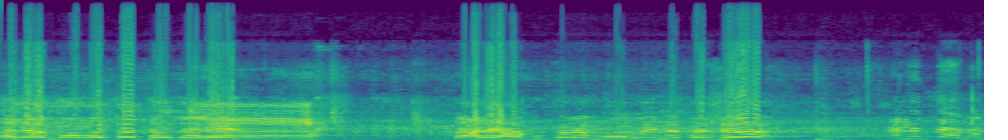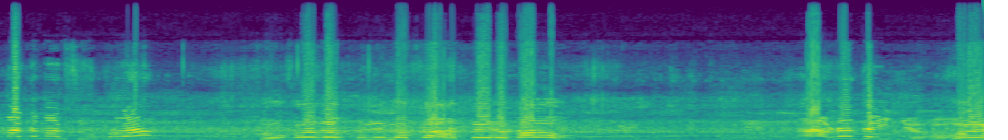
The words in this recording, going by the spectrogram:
અરે મોમો? તો તારે. તારે હાગુ કરો મોરવાઈ નતો છો? અને તમામાં તમારો છોકરો? છોકરો તો પેલી મકા હતો એ બાળો આવડો થઈ ગયો. હવે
